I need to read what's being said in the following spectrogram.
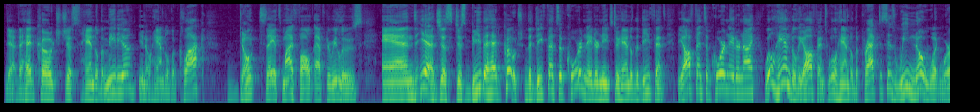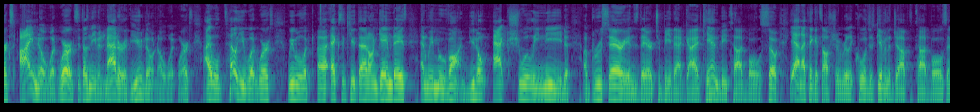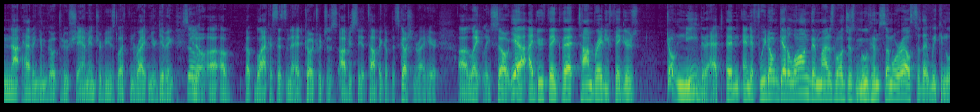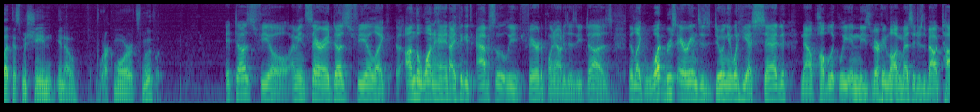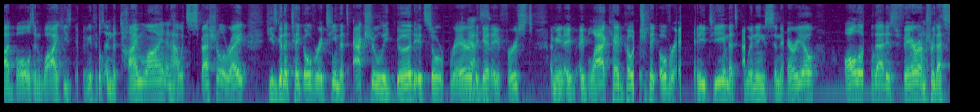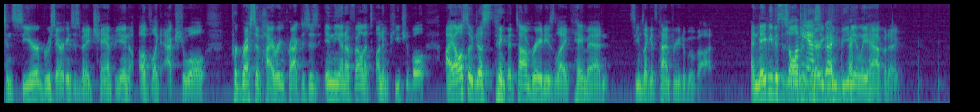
Yeah, the head coach just handle the media, you know, handle the clock, don't say it's my fault after we lose. And yeah, just just be the head coach. The defensive coordinator needs to handle the defense. The offensive coordinator and I will handle the offense. We'll handle the practices. We know what works. I know what works. It doesn't even matter if you don't know what works. I will tell you what works. We will uh, execute that on game days and we move on. You don't actually need a Bruce Arians there to be that guy. It can be Todd Bowles. So yeah, and I think it's also really cool just giving the job to Todd Bowles and not having him go through sham interviews left and right. And you're giving so, you know a, a, black assistant to head coach, which is obviously a topic of discussion right here uh, lately lately. So yeah, I do think that Tom Brady figures don't need that, and and if we don't get along, then might as well just move him somewhere else so that we can let this machine, you know, work more smoothly. It does feel, I mean, Sarah, it does feel like, on the one hand, I think it's absolutely fair to point out, as he does, that like what Bruce Arians is doing and what he has said now publicly in these very long messages about Todd Bowles and why he's giving it to us and the timeline and how it's special, right? He's going to take over a team that's actually good. It's so rare yes. to get a first, I mean, a, a black head coach to take over any team that's a winning scenario all of that is fair. I'm sure that's sincere. Bruce Arians has been a champion of like actual progressive hiring practices in the NFL that's unimpeachable. I also just think that Tom Brady's like, hey man, seems like it's time for you to move on. And maybe this is so all just very conveniently happening.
